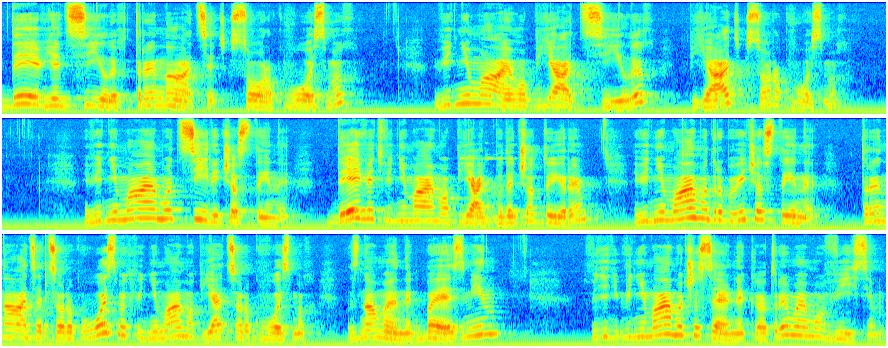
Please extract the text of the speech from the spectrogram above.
9,1348. Віднімаємо 5,548. Віднімаємо цілі частини. 9 віднімаємо 5, буде 4. Віднімаємо дробові частини. 13 48 віднімаємо 5 48. Знаменник без змін. Віднімаємо чисельники, отримаємо 8.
